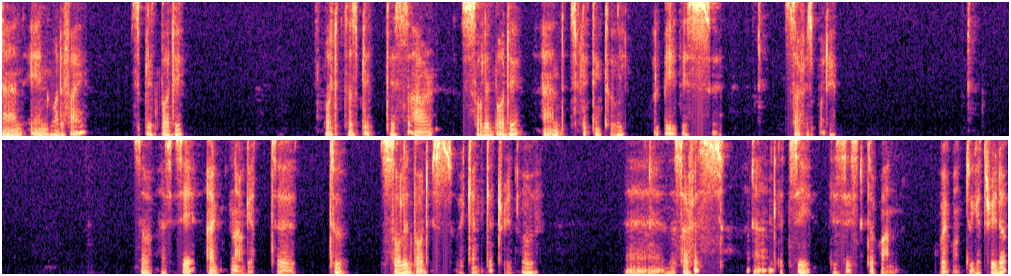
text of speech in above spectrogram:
And in modify, split body. Body to split is our solid body and splitting tool will be this uh, surface body. So as you see, I now get uh, two solid bodies. We can get rid of uh, the surface. And let's see, this is the one we want to get rid of.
